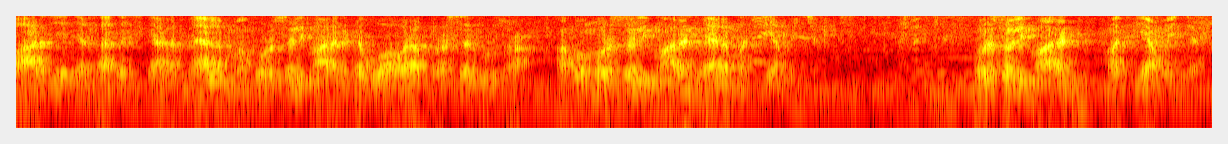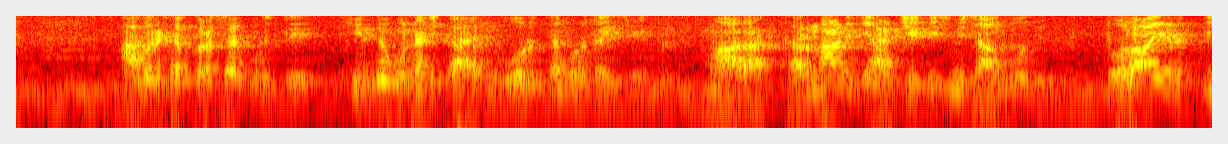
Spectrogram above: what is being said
பாரதிய ஜனதா கட்சிக்காரன் மேல முரசொலி மாறன் ஓவரா பிரஷர் கொடுக்குறான். அப்போ முரசொலி மாறன் மேல மத்திய அமைச்சர். முரசொலி மாறன் மத்திய அமைச்சர். அவர்கிட்ட பிரஷர் கொடுத்து இந்து முன்னணிக்காரன் ஒருத்தன் கூட கைது செய்யப்படல மாறா கருணாநிதி ஆட்சி டிஸ்மிஸ் ஆகும்போது தொள்ளாயிரத்தி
